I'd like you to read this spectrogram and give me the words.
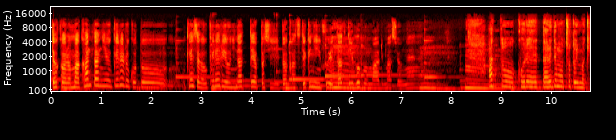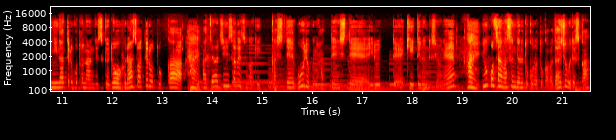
だからまあ簡単に受けれること検査が受けれるようになってやっぱし爆発的に増えたっていう部分もありますよね。うん、あとこれ誰でもちょっと今気になってることなんですけどフランスはテロとか、はい、アジア人差別が激化して暴力に発展しているって聞いてるんですよね。はい。陽子さんが住んでるところとかは大丈夫ですか？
